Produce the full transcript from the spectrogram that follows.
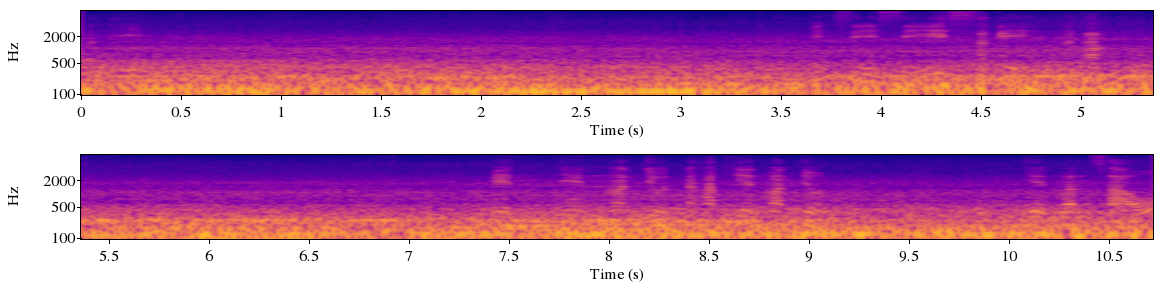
วันนี้บิ๊กซีสีสกตนะครับ เป็นเย็นวันหยุดนะครับ เย็นวันหยุด เย็นวันเสาร์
